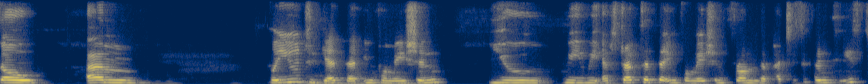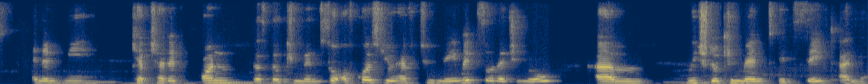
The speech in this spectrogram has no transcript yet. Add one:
So um, for you to get that information, you we, we abstracted the information from the participant list and then we captured it on this document. So of course you'll have to name it so that you know um, which document it's saved under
